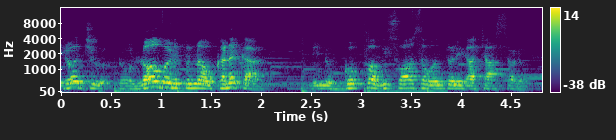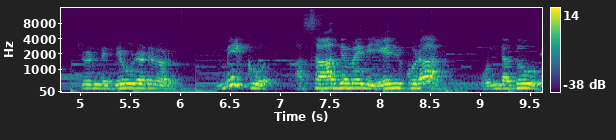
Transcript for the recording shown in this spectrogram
ఈరోజు నువ్వు లోబడుతున్నావు కనుక నిన్ను గొప్ప విశ్వాసవంతునిగా చేస్తాడు. చూడండి దేవుడు అంటున్నాడు మీకు అసాధ్యమైనది ఏది కూడా ఉండదు.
